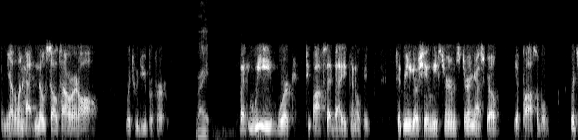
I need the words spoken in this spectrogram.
and the other one had no cell tower at all, which would you prefer? Right. But we work to offset value penalty, to renegotiate lease terms during escrow, if possible, which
